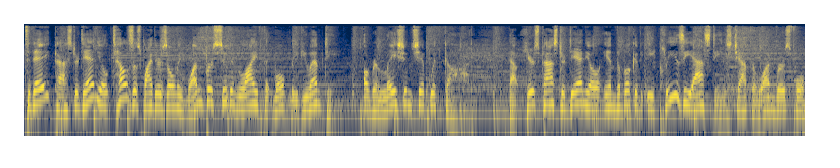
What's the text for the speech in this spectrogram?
Today, Pastor Daniel tells us why there's only one pursuit in life that won't leave you empty a relationship with God. Now, here's Pastor Daniel in the book of Ecclesiastes, chapter 1, verse 4,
